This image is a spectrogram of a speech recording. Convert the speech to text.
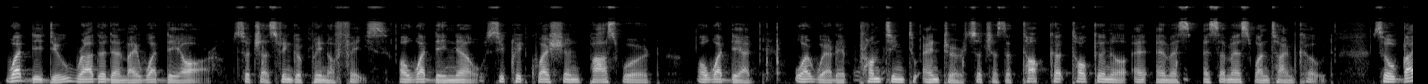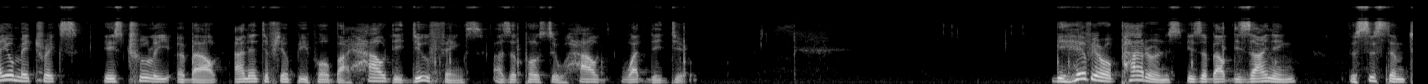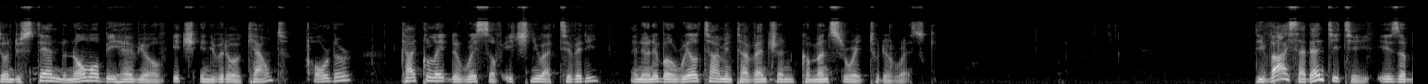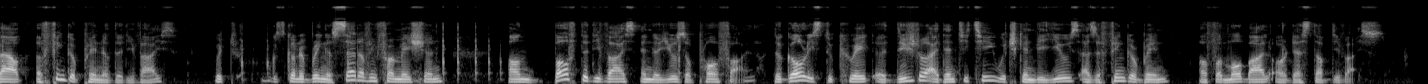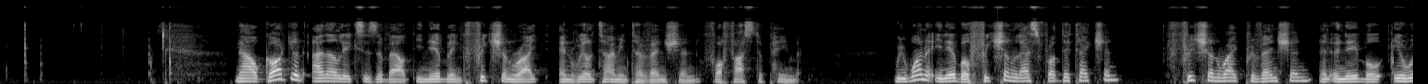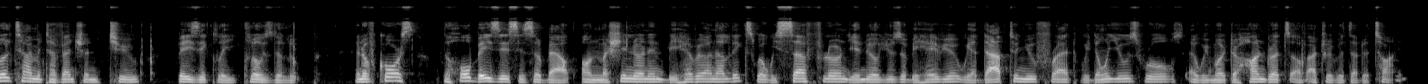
what they do rather than by what they are, such as fingerprint or face, or what they know, secret question, password, or what they are what were they prompting to enter, such as a token or MS, SMS one-time code. So biometrics is truly about identifying people by how they do things as opposed to how what they do. Behavioral patterns is about designing the system to understand the normal behavior of each individual account holder, calculate the risk of each new activity, and enable real-time intervention commensurate to the risk. Device identity is about a fingerprint of the device, which is going to bring a set of information on both the device and the user profile. The goal is to create a digital identity which can be used as a fingerprint of a mobile or desktop device. Now, Guardian Analytics is about enabling friction-right and real-time intervention for faster payment. We want to enable frictionless fraud detection friction right prevention, and enable a real-time intervention to basically close the loop. And of course, the whole basis is about on machine learning behavior analytics, where we self-learn the individual user behavior, we adapt to new threat, we don't use rules, and we monitor hundreds of attributes at a time.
